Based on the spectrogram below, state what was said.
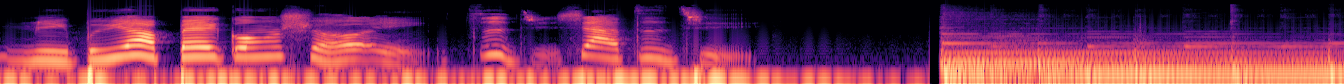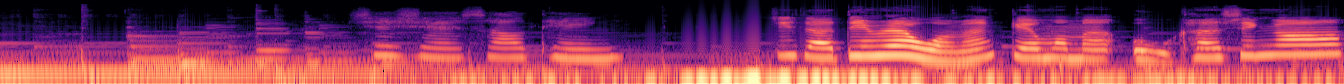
你不要杯弓蛇影，自己吓自己。谢谢收听，记得订阅我们，给我们五颗星哦。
